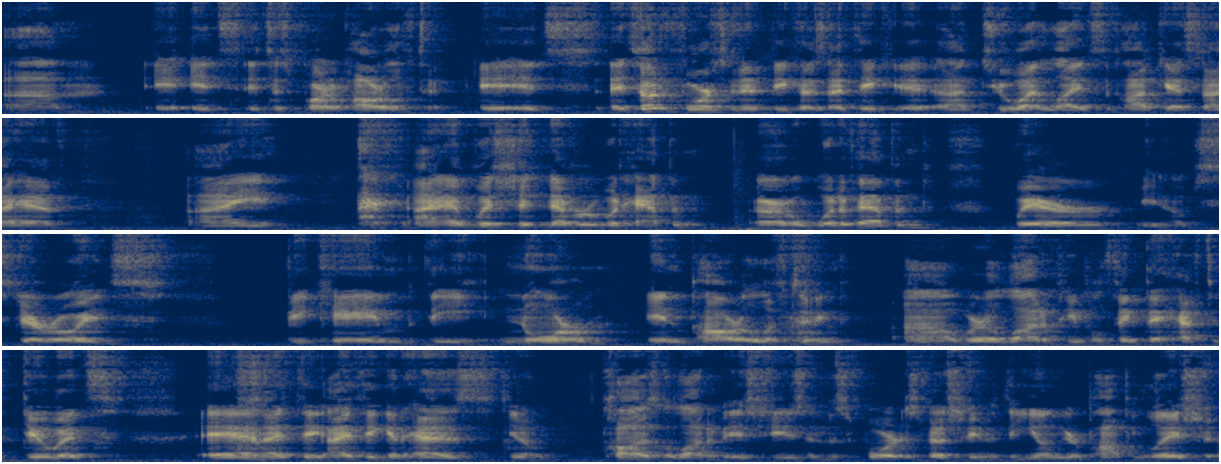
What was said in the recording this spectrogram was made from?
um, it's it's just part of powerlifting. It's it's unfortunate because I think uh, on Two White Lights, the podcast I have, I I wish it never would happen or would have happened where you know steroids became the norm in powerlifting, uh, where a lot of people think they have to do it, and I think I think it has you know caused a lot of issues in the sport, especially with the younger population.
